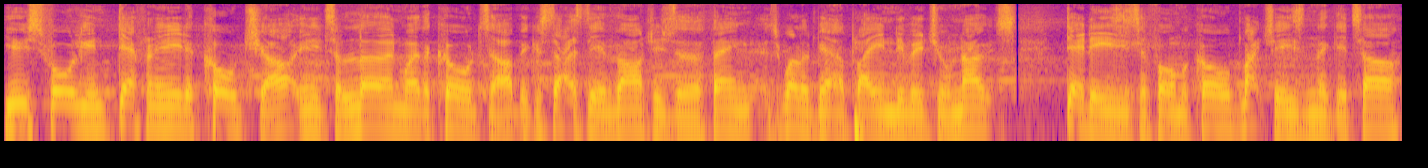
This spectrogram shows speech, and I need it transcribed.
useful. You definitely need a chord chart. You need to learn where the chords are because that is the advantage of the thing, as well as being able to play individual notes. Dead easy to form a chord, much easier than the guitar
